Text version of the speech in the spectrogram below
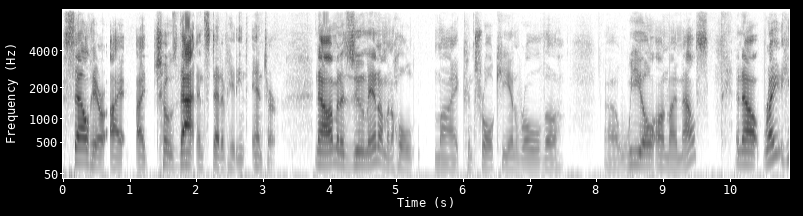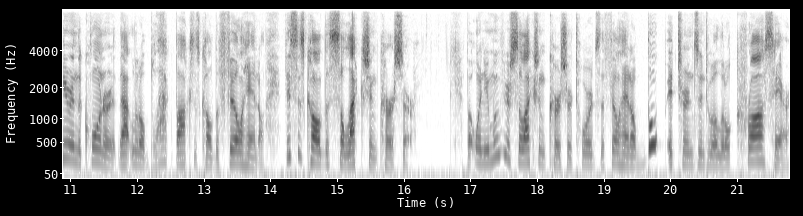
cell here, I, I chose that instead of hitting Enter. Now I'm going to zoom in. I'm going to hold my Control key and roll the uh, wheel on my mouse. And now right here in the corner, that little black box is called the fill handle. This is called the selection cursor. But when you move your selection cursor towards the fill handle, boop, it turns into a little crosshair.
